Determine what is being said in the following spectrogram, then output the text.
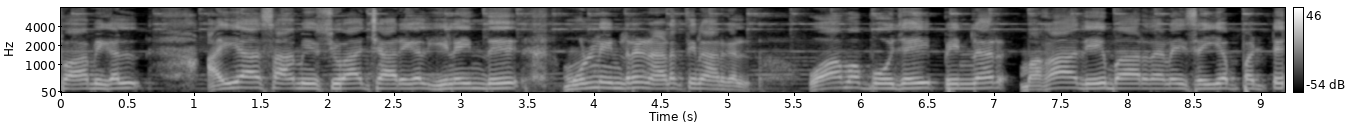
சுவாமிகள் ஐயாசாமி சிவாச்சாரிகள் இணைந்து முன்னின்று நடத்தினார்கள். ஓம பூஜை பின்னர் மகா தீபாரதனை செய்யப்பட்டு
